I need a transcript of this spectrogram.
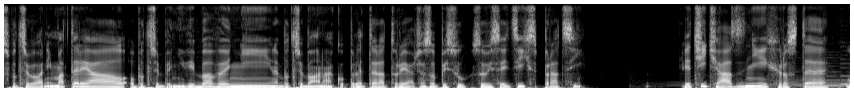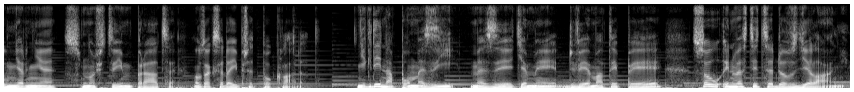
Spotřebovaný materiál, opotřebení vybavení nebo třeba nákupy literatury a časopisů souvisejících s prací. Větší část z nich roste úměrně s množstvím práce, no tak se dají předpokládat. Nikdy na pomezí mezi těmi dvěma typy jsou investice do vzdělání,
